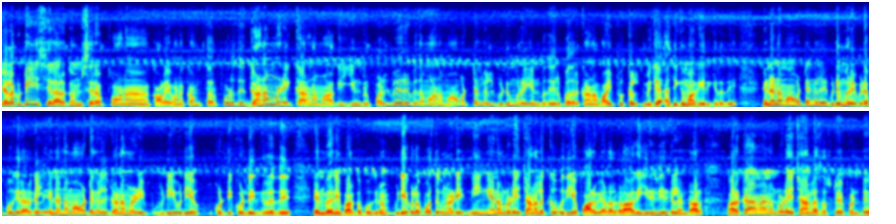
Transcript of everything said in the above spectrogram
செல்லக்குட்டி எல்லாருக்கும் சிறப்பான காலை வணக்கம். தற்பொழுது கனமழை காரணமாக இன்று பல்வேறு விதமான மாவட்டங்கள் விடுமுறை என்பது இருப்பதற்கான வாய்ப்புகள் மிக அதிகமாக இருக்கிறது. என்னென்ன மாவட்டங்களில் விடுமுறை விடப் போகிறார்கள்? என்னென்ன மாவட்டங்களில் கனமழை விடிய விடிய கொட்டி கொண்டிருக்கிறது என்பதனை பார்க்க போகிறோம். வீடியோக்குள்ளே போகிறதுக்கு முன்னாடி நீங்கள் நம்மளுடைய சேனலுக்கு புதிய பார்வையாளர்களாக இருந்தீர்கள் என்றால் மறக்காமல் நம்மளுடைய சேனலை சப்ஸ்கிரைப் பண்ணிட்டு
